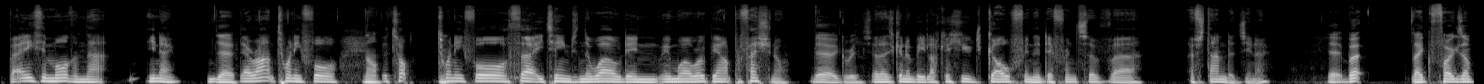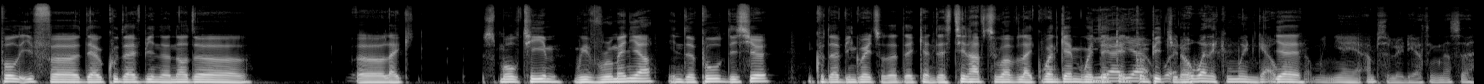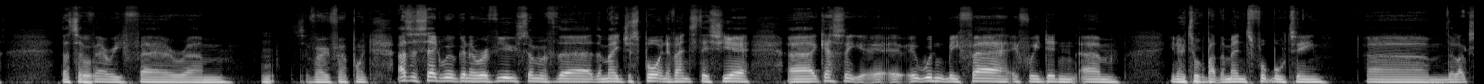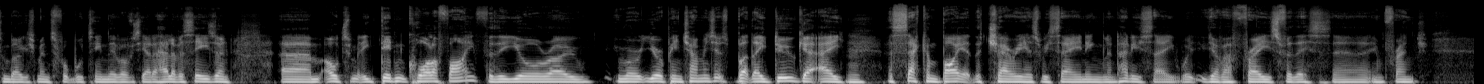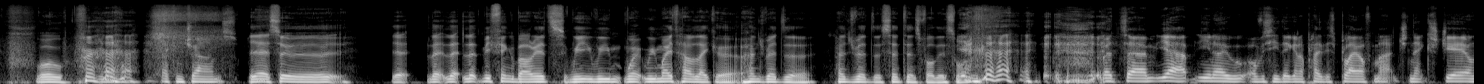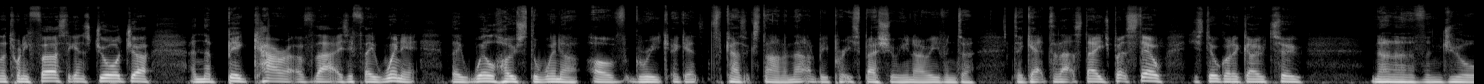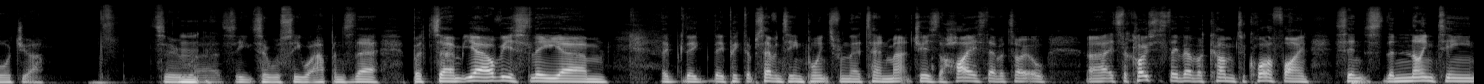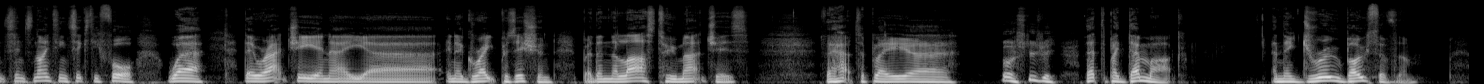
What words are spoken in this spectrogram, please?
but anything more than that, you know, Yeah. there aren't 24 No. the top 24 30 teams in the world in in world rugby aren't professional Yeah, I agree. so there's going to be like a huge gulf in the difference of uh of standards you know Yeah, but like for example, if uh, there could have been another uh, like small team with Romania in the pool this year, it could have been great. So that they can they still have to have like one game where they can compete. You Or know. where they can win get a Yeah. Win yeah yeah absolutely i think that's a that's a So- very fair um. It's a very fair point. As I said, we are going to review some of the, the major sporting events this year. Uh, I guess it, it, it wouldn't be fair if we didn't, um, you know, talk about the men's football team, um, the Luxembourgish men's football team. They've obviously had a hell of a season. Um, ultimately, didn't qualify for the Euro, Euro European Championships, but they do get a Mm. a second bite at the cherry, as we say in England. How do you say? Do you have a phrase for this uh, in French? Whoa. Second chance. yeah. So yeah, let, let, let me think about it. We we we might have like a hundred uh, hundred uh, sentence for this one. but um, yeah, you know, obviously they're going to play this playoff match next year on the 21st against Georgia. And the big carrot of that is if they win it, they will host the winner of Greek against Kazakhstan. And that would be pretty special, you know, even to, to get to that stage. But still, you still got to go to none other than Georgia. To Mm. uh, see, so we'll see what happens there. But um, yeah, obviously um, they, they they picked up 17 points from their 10 matches, the highest ever total. Uh, it's the closest they've ever come to qualifying since the 19 since 1964, where they were actually in a uh, in a great position, but then the last two matches they had to play. Uh, oh, excuse me. They had to play Denmark, and they drew both of them,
